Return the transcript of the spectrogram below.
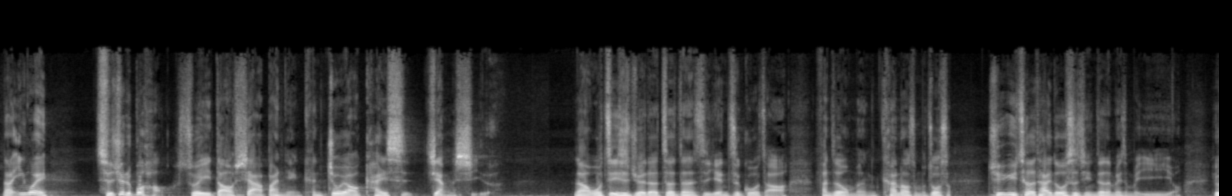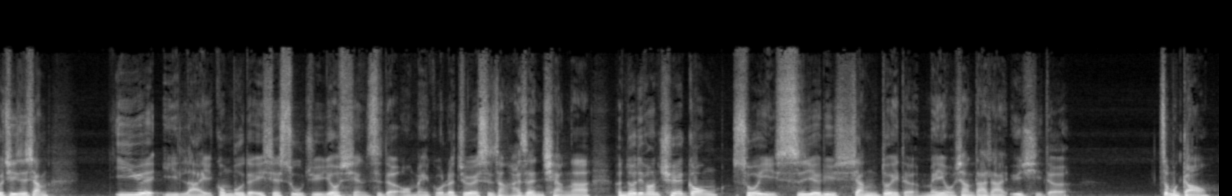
那因为持续的不好，所以到下半年可能就要开始降息了。那我自己是觉得这真的是言之过早，反正我们看到什么做什么，去预测太多的事情真的没什么意义哦。尤其是像一月以来公布的一些数据，又显示的哦，美国的就业市场还是很强啊，很多地方缺工，所以失业率相对的没有像大家预期的这么高，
